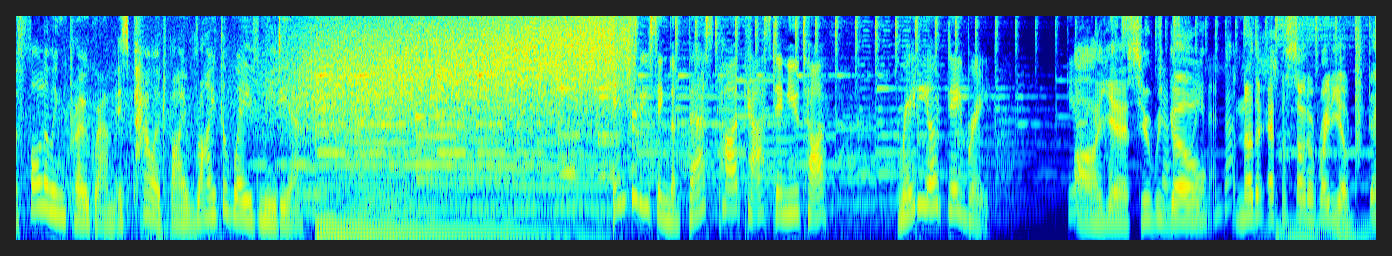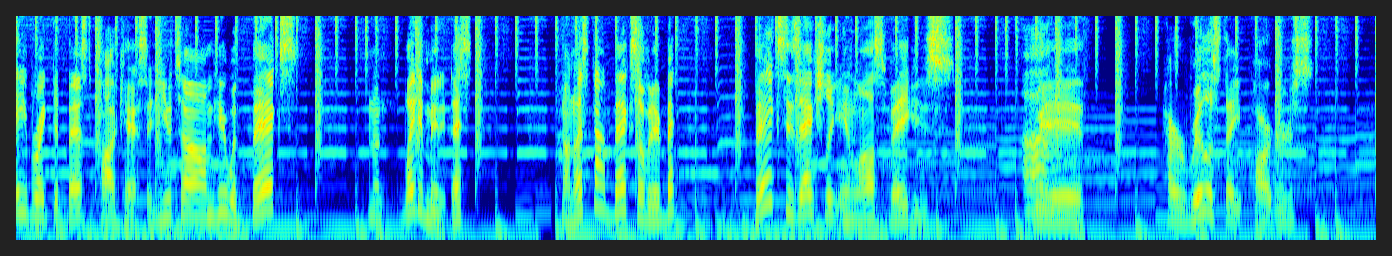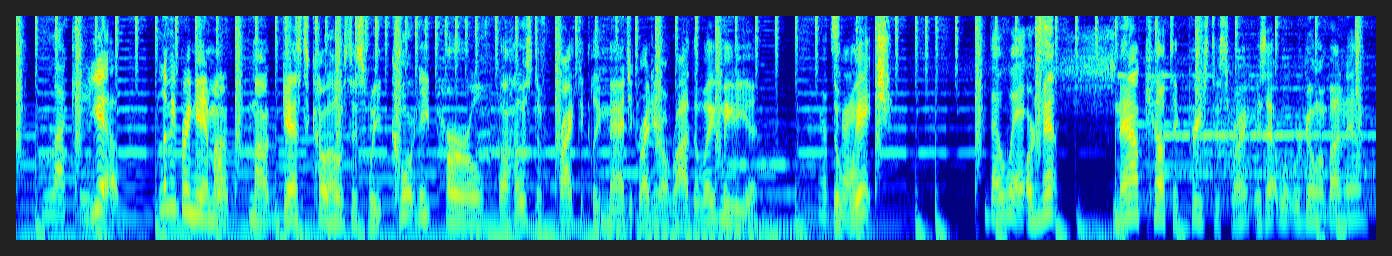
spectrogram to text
The following program is powered by Ride the Wave Media. Introducing the best podcast in Utah, Radio Daybreak. Ah, are yes, here we go. Another episode of Radio Daybreak, the best podcast in Utah. I'm here with Becks. No, wait a minute. That's no, that's not Becks over there. Be- Becks is actually in Las Vegas Oh, with her real estate partners. lucky. Yeah, let me bring in my, my guest co-host this week, Courtney Pearl, the host of Practically Magick, right here on Ride the Wave Media. That's the right. Witch, The witch. or now now Celtic Priestess, right? Is that what we're going by now?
